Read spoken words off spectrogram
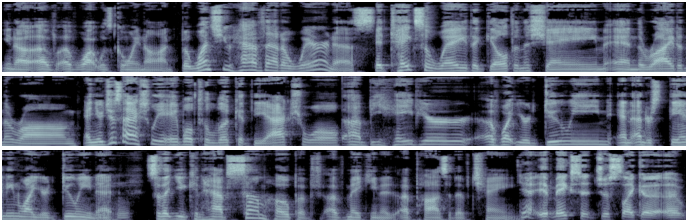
you know, of, of what was going on. But once you have that awareness, it takes away the guilt and the shame and the right and the wrong. And you're just actually actually able to look at the actual uh, behavior of what you're doing and understanding why you're doing it mm-hmm. so that you can have some hope of, of making a, a positive change. Yeah, it makes it just like a, a,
